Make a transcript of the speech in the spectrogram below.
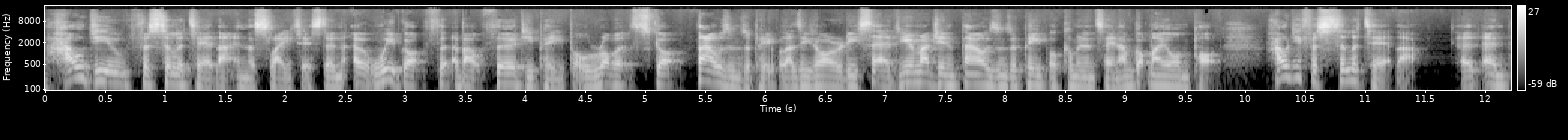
How do you facilitate that in the slightest? And uh, we've got th- about 30 people. Robert's got thousands of people, as he's already said. You imagine thousands of people coming and saying, I've got my own pot. How do you facilitate that? And, and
